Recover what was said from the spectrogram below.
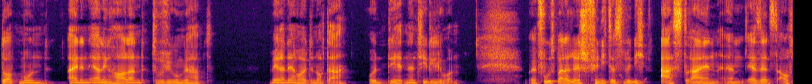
Dortmund einen Erling Haaland zur Verfügung gehabt, wäre der heute noch da und die hätten einen Titel gewonnen. Fußballerisch finde ich das wirklich astrein. Ähm, er setzt auch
